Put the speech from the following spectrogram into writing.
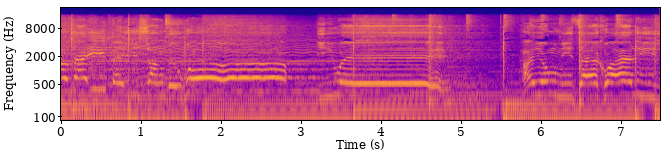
靠在椅背上的我，以为还拥你在怀里。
